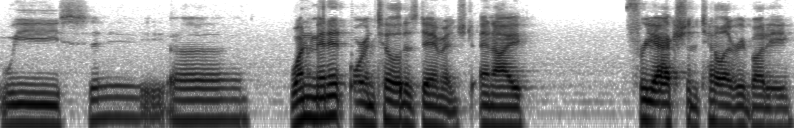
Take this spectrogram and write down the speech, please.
we say uh, one minute or until it is damaged, and I free action tell everybody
